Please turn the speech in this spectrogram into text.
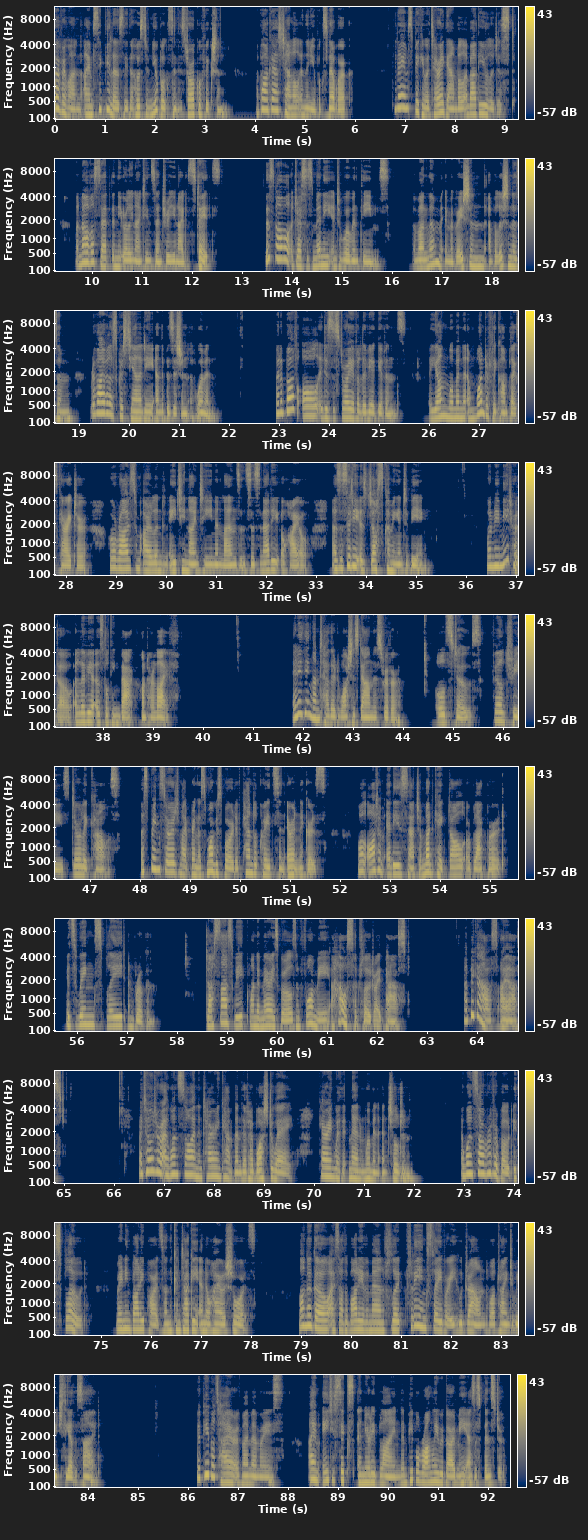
Hello, everyone. I'm C.P. Lesley, the host of New Books in Historical Fiction, a podcast channel in the New Books Network. Today I'm speaking with Terry Gamble about The Eulogist, a novel set in the early 19th century United States. This novel addresses many interwoven themes, among them immigration, abolitionism, revivalist Christianity, and the position of women. But above all, it is the story of Olivia Givens, a young woman and wonderfully complex character who arrives from Ireland in 1819 and lands in Cincinnati, Ohio, as the city is just coming into being. When we meet her, though, Olivia is looking back on her life. Anything untethered washes down this river old stoves, felled trees, derelict cows. A spring surge might bring a smorgasbord of candle crates and errant knickers, while autumn eddies snatch a mud-caked doll or blackbird, its wings splayed and broken. Just last week, one of Mary's girls informed me a house had flowed right past. How big a house? I asked. I told her I once saw an entire encampment that had washed away, carrying with it men, women, and children. I once saw a riverboat explode, raining body parts on the Kentucky and Ohio shores. Long ago, I saw the body of a man fle- fleeing slavery who drowned while trying to reach the other side. But people tire of my memories. I am 86 and nearly blind, and people wrongly regard me as a spinster.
